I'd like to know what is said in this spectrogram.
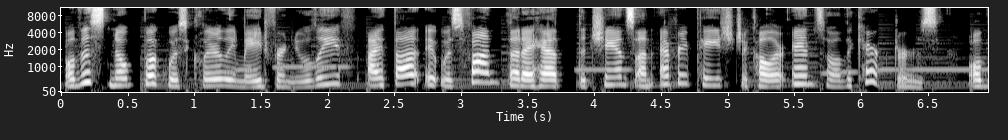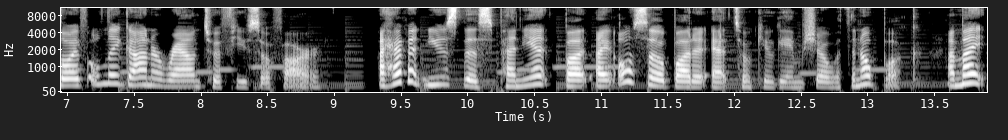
While this notebook was clearly made for New Leaf, I thought it was fun that I had the chance on every page to color in some of the characters, although I've only gone around to a few so far. I haven't used this pen yet, but I also bought it at Tokyo Game Show with the notebook. I might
